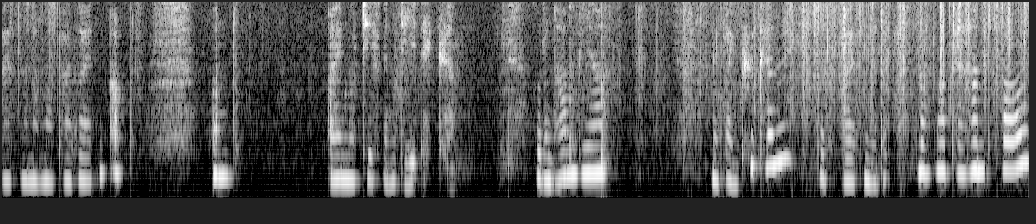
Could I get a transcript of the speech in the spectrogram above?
Reißen wir noch mal ein paar Seiten ab und ein Motiv in die Ecke. So, dann haben wir noch ein Küken. Das reißen wir da auch noch mal per Hand raus.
